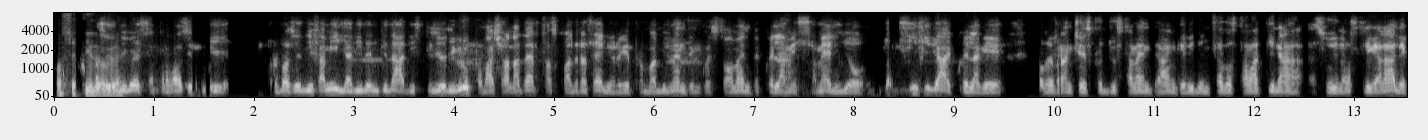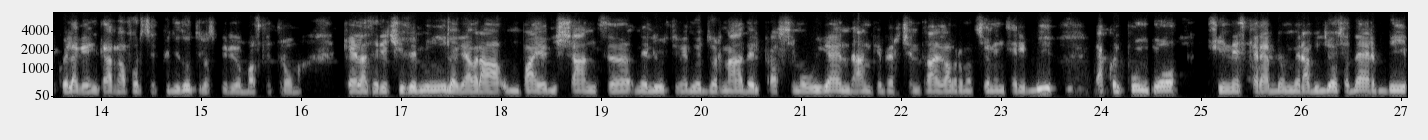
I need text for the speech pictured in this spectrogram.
Ho sentito. A di questo, a proposito di, a proposito di famiglia, di identità, di stile di gruppo, ma c'è una terza squadra senior che probabilmente in questo momento è quella messa meglio classifica, è quella che, come Francesco giustamente ha anche evidenziato stamattina sui nostri canali, è quella che incarna forse più di tutti lo spirito basket Roma, che è la Serie C femminile che avrà un paio di chance nelle ultime due giornate il prossimo weekend anche per centrare la promozione in Serie B e a quel punto si innescherebbe un meraviglioso derby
